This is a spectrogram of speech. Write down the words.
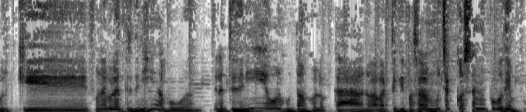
Porque fue una época entretenida, pues, weón. Era entretenida, bueno, nos juntábamos con los cabros, aparte que pasaron muchas cosas en muy poco tiempo.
